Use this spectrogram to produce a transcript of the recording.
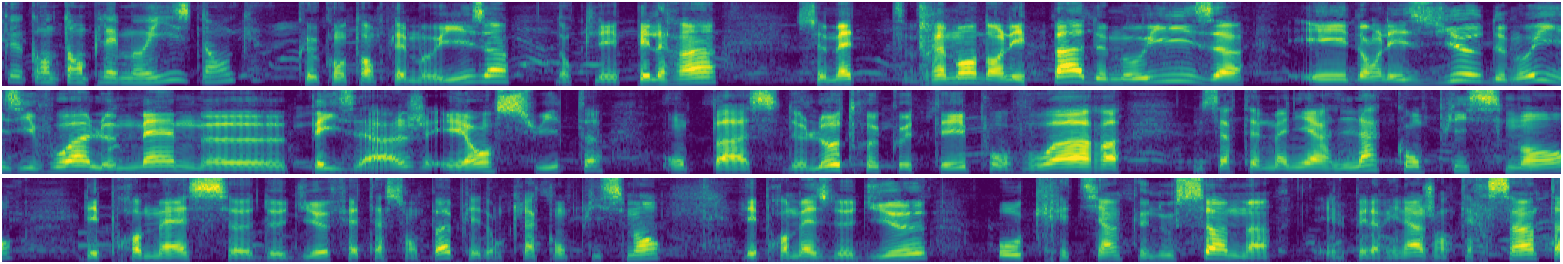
Que contemplait Moïse donc? Que contemplait Moïse. Donc les pèlerins se mettent vraiment dans les pas de Moïse et dans les yeux de Moïse. Ils voient le même euh, paysage et ensuite on passe de l'autre côté pour voir d'une certaine manière l'accomplissement des promesses de Dieu faites à son peuple et donc l'accomplissement des promesses de Dieu aux chrétiens que nous sommes. Et le pèlerinage en Terre Sainte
